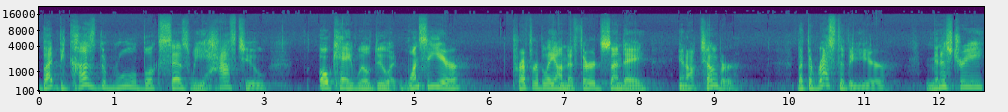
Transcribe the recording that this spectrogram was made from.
But because the rule book says we have to, okay, we'll do it once a year, preferably on the third Sunday in October. But the rest of the year, ministry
